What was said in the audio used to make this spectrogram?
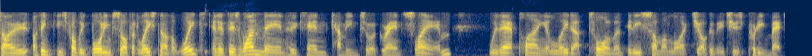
so I think he's probably bought himself at least another week. And if there's one man who can come into a Grand Slam without playing a lead-up tournament, it is someone like Djokovic, who's pretty match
